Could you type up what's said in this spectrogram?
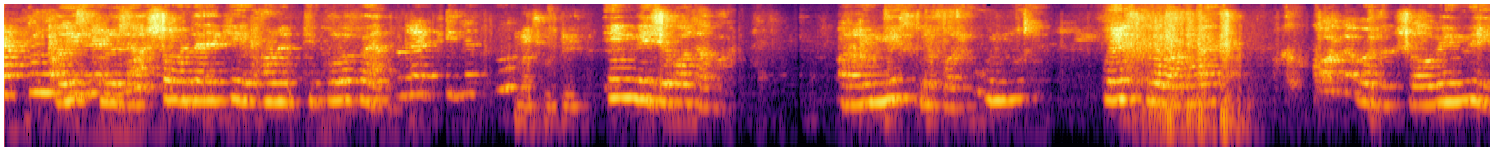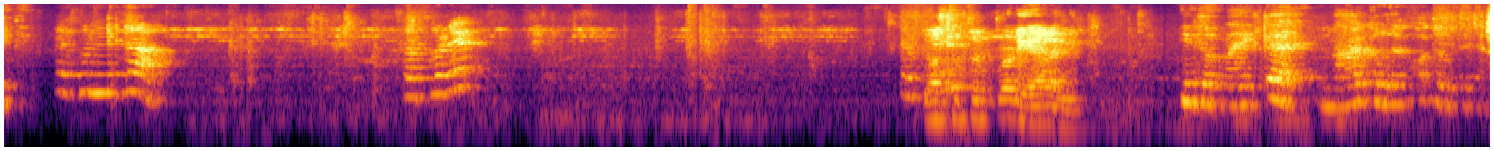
এখন ওই স্কুলে যাওয়ার সময় দেখে অনেক টিপলো প্যান তারপরে কি লিখবো না ছুটি ইংলিশে কথা বলে ওরা ইংলিশ স্কুলে পড়ে অন্য- ওই স্কুলে বাংলায় কথা বলে সব ইংলিশ এখন এটা তারপরে দশ বছর পরে খেয়া লাগি কিন্তু নাইটা না করলে কথা বলতে চায়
